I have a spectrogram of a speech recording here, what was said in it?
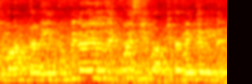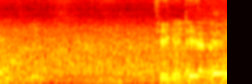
ਜ਼ਮਾਨਤ ਤਾਂ ਨਹੀਂ ਜੁਬੀਨਾਈਲ ਲਿਖੋ ਹੀ ਸੀ ਬਾਕੀ ਤਾਂ ਮੇਜਰ ਹੀ ਨੇ। ਠੀਕ ਹੈ ਠੀਕ ਹੈ ਸਰ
